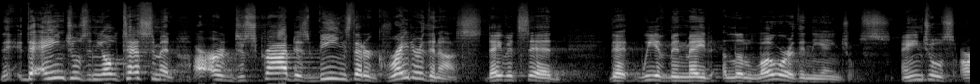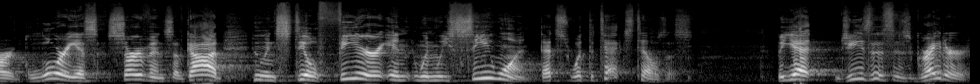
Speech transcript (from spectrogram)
The angels in the Old Testament are, described as beings that are greater than us. David said, that we have been made a little lower than the angels. Angels are glorious servants of God who instill fear in when we see one. That's what the text tells us. But yet, Jesus is greater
